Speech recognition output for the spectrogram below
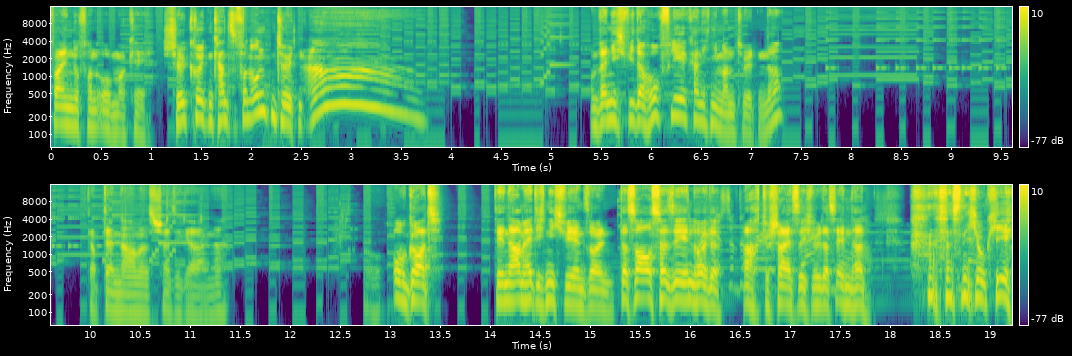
Quallen nur von oben, okay. Schildkröten kannst du von unten töten. Ah. Und wenn ich wieder hochfliege, kann ich niemanden töten, ne? Ich glaube, der Name ist scheißegal, ne? Oh, oh Gott! Den Namen hätte ich nicht wählen sollen. Das war aus Versehen, Leute. Ach du Scheiße, ich will das ändern. das ist nicht okay.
